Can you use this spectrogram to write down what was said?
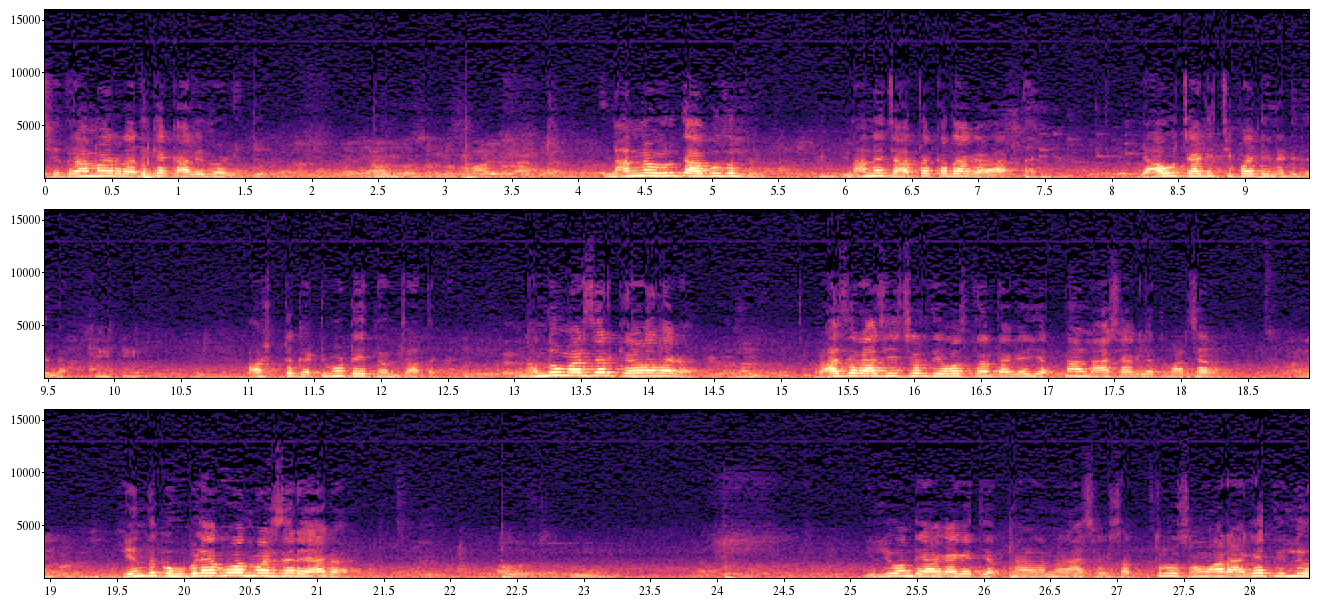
ಸಿದ್ದರಾಮಯ್ಯವ್ರಿಗೆ ಅದಕ್ಕೆ ಕಾಲಿದಾಗೈತಿ ನನ್ನ ವಿರುದ್ಧ ಆಗೋದಿಲ್ಲ ರೀ ನನ್ನ ಜಾತಕದಾಗ ಯಾವ ಚಾಟಿ ಚಿಪಾಟಿ ನಡೆದಿಲ್ಲ ಅಷ್ಟು ಗಟ್ಟಿಮುಟ್ಟ ಐತೆ ನನ್ನ ಜಾತಕ. ನಂದು ಮಾಡ್ಸ್ಯಾರ ಕೇರಳದಾಗ. ರಾಜರಾಜೇಶ್ವರ ದೇವಸ್ಥಾನದಾಗ ಯತ್ನಾಳ್ ನಾಶ ಆಗ್ಲತ್ ಮಾಡ್ಸ್ಯಾರ. ಹಿಂದಕ್ಕೆ ಹುಬ್ಳ್ಯಾಗೂ ಒಂದು ಮಾಡ್ಸ್ಯಾರ ಯಾಗ. ಇಲ್ಲಿ ಒಂದು ಯಾಗ ಆಗೈತಿ ಆಸೆ ಶತ್ರು ಸಂಹಾರ ಆಗೈತಿ ಇಲ್ಲಿ.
